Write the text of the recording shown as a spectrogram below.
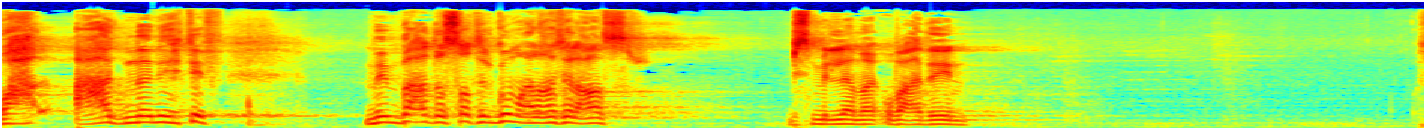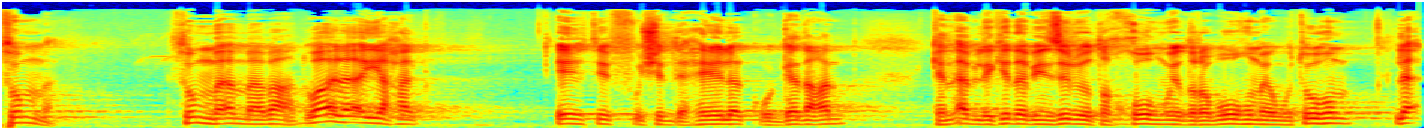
وقعدنا نهتف من بعد صلاة الجمعة لغاية العصر. بسم الله وبعدين؟ ثم ثم أما بعد ولا أي حاجة. اهتف وشد حيلك والجدعن كان قبل كده بينزلوا يطخوهم ويضربوهم ويموتوهم. لا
